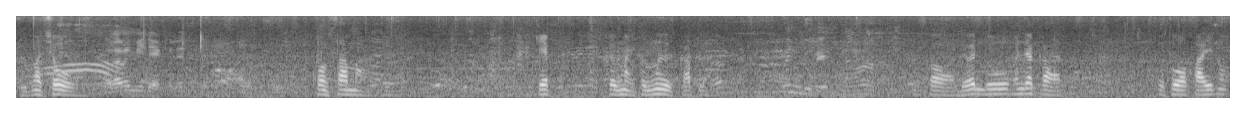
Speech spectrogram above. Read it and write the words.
ถือมาโชว์แล้วไม่มีเด็กมาเล่นความสามารถเก็บเครื่องใหม่เครื่องมือกลับแล้วไม่ดูเล้วก็เดินดูบรรยากาศทั่วไปเนาะ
